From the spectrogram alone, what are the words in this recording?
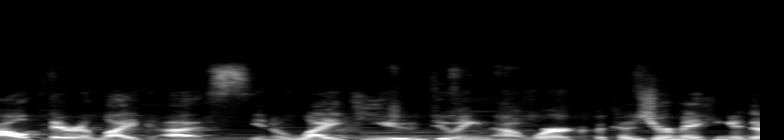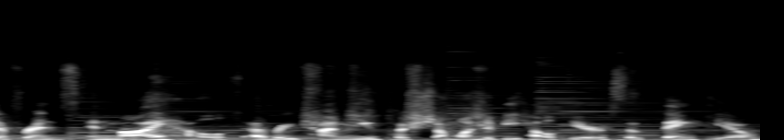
out there like us you know like you doing that work because you're making a difference in my health every time you push someone to be healthier so thank you.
